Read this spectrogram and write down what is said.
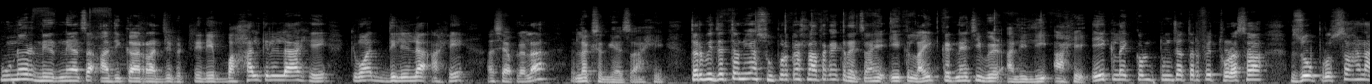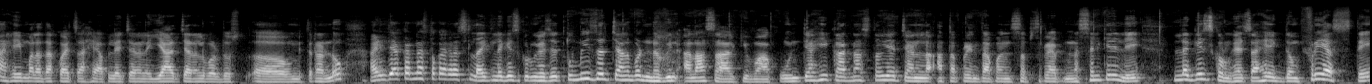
पुनर्निर्णयाचा अधिकार राज्यघटनेने बहाल केलेला आहे किंवा दिलेला आहे. असे आपल्याला लक्षात घ्यायचं आहे. तर विद्यार्थ्यांनी या सुपरकास्टला आता काय करायचं आहे? एक लाईक करण्याची वेळ आलेली आहे. एक लाईक करून तुमच्यातर्फे थोडासा जो प्रोत्साहन आहे मला दाखवायचा आहे आपल्या चॅनल या चॅनलवर दोस्त मित्रांनो. आणि त्या कारणास्तव काय करायचं? लाईक लगेच करून घ्यायचं. तुम्ही जर चॅनलवर नवीन आला असाल किंवा कोणत्याही कारणास्तव या चॅनलला आतापर्यंत आपण सबस्क्राईब नसेल केलेले लगेच करून घ्यायचं आहे. एकदम फ्री असते.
